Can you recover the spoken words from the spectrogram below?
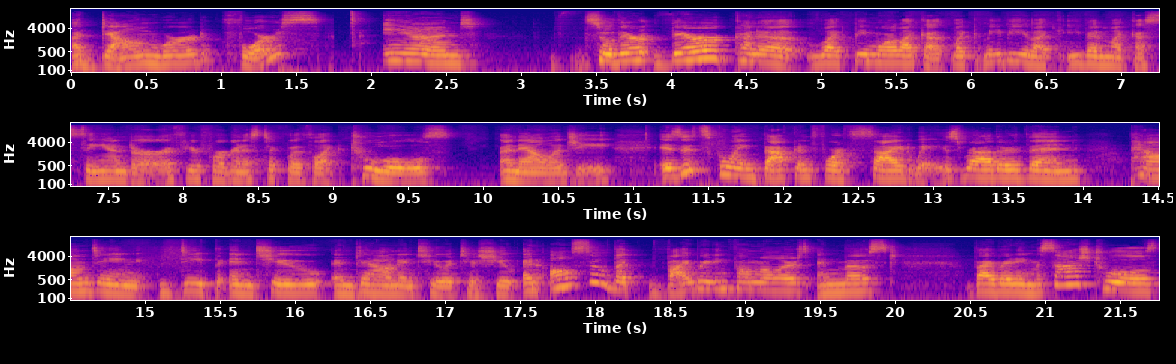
a downward force and so they're they're gonna like be more like a like maybe like even like a sander if you're if we're gonna stick with like tools analogy is it's going back and forth sideways rather than pounding deep into and down into a tissue. And also like vibrating foam rollers and most vibrating massage tools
